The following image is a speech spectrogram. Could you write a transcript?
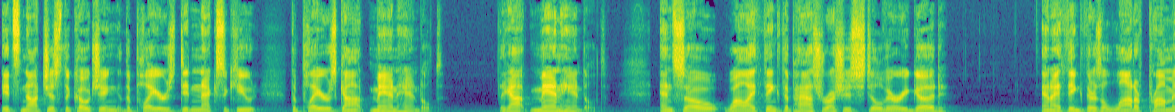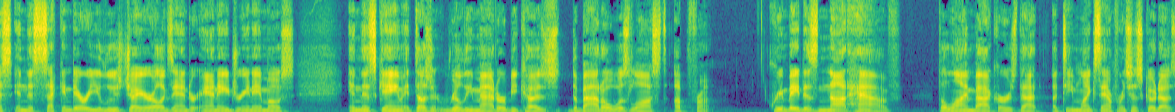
it's not just the coaching, the players didn't execute, the players got manhandled. They got manhandled. And so while I think the pass rush is still very good, and I think there's a lot of promise in the secondary, you lose Jaire Alexander and Adrian Amos. In this game, it doesn't really matter because the battle was lost up front. Green Bay does not have the linebackers that a team like San Francisco does.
